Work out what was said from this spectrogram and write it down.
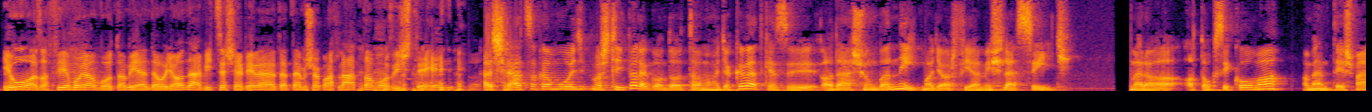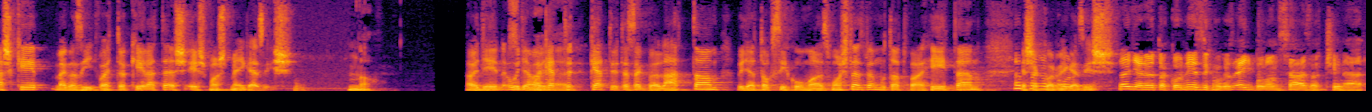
jó, az a film olyan volt, amilyen, de hogy annál viccesebb jelenetet nem sokat láttam, az is tény. Hát srácok, amúgy most így belegondoltam, hogy a következő adásunkban négy magyar film is lesz így mert a, a toxikóma, a mentés másképp, meg az így vagy tökéletes, és most még ez is. Na. Hogy én Spoiler. ugye már kettő, kettőt ezekből láttam, ugye a toxikóma az most lesz bemutatva a héten, hát és akkor, akkor még ez is. Legyen öt, akkor nézzük meg az egy bolond százat csinál.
